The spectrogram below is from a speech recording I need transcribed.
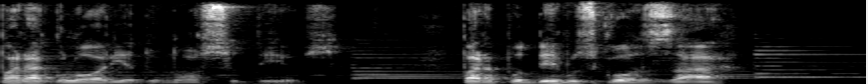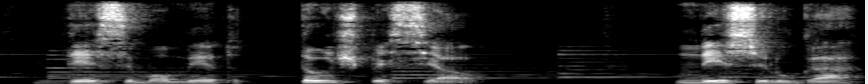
para a glória do nosso Deus, para podermos gozar desse momento tão especial, nesse lugar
